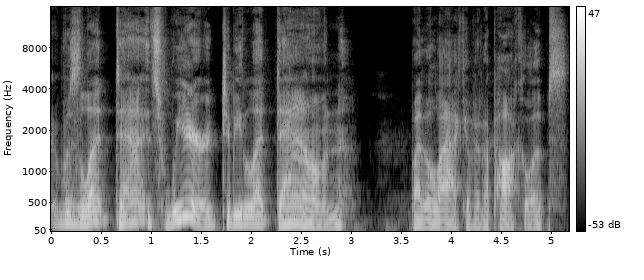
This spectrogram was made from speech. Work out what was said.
I was let down. It's weird to be let down by the lack of an apocalypse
